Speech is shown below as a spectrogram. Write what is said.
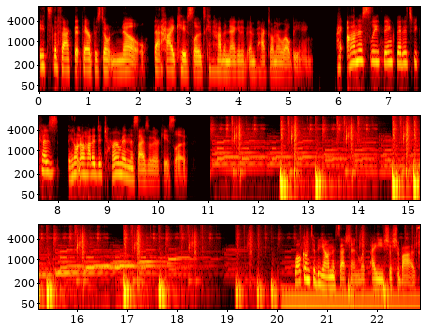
it's the fact that therapists don't know that high caseloads can have a negative impact on their well being. I honestly think that it's because they don't know how to determine the size of their caseload. Welcome to Beyond the Session with Aisha Shabazz.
